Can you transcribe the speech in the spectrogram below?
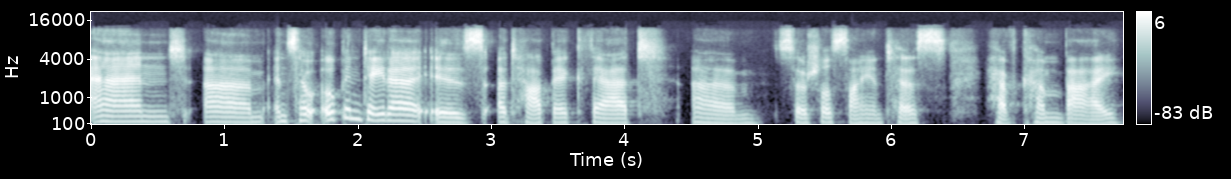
and um, and so open data is a topic that um, social scientists have come by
